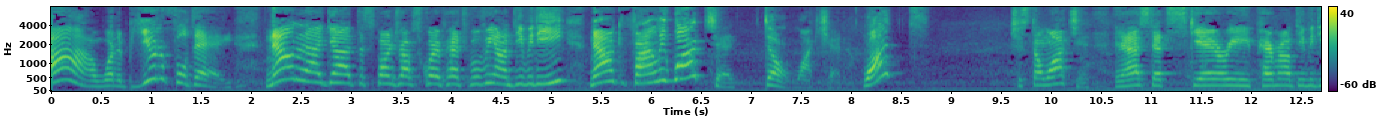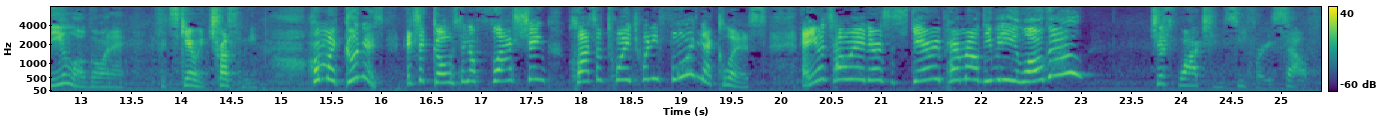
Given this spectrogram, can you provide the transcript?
Ha! What a beautiful day! Now that I got the SpongeBob SquarePants movie on DVD, now I can finally watch it. Don't watch it. What? Just don't watch it. It has that scary Paramount DVD logo on it. If it's scary, trust me. Oh my goodness! It's a ghost in a flashing class of 2024 necklace! And you're telling me there's a scary Paramount DVD logo? Just watch and see for yourself.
